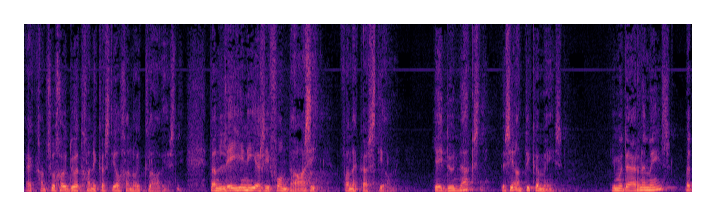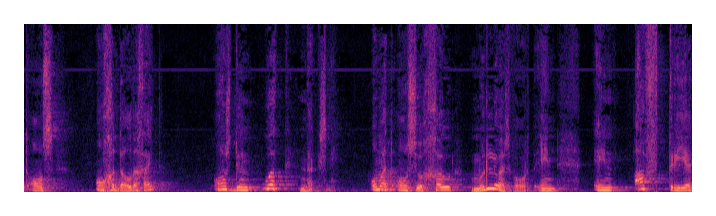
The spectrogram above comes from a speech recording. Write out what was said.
ek gaan so gou dood gaan die kasteel gaan nooit klaar wees nie. Dan lê jy nie eers die fondasie van 'n kasteel nie. Jy doen niks nie. Dis die antieke mens. Die moderne mens met ons ongeduldigheid, ons doen ook niks nie. Omdat ons so gou moedeloos word en en aftree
